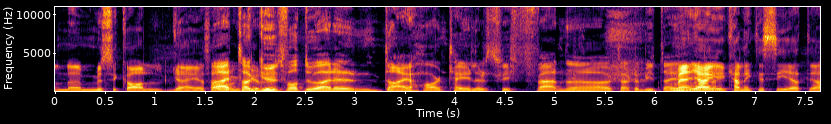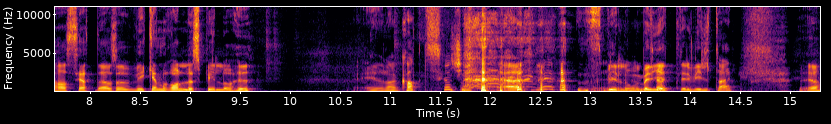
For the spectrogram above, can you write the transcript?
en uh, musikalgreie. Nei, takk Gud for at du er en die hard Taylor Swift-fan Uh, klarte å bytte deg Men jeg kan ikke si at jeg har sett det. Altså, Hvilken rolle spiller hun? En eller annen katt, kanskje? Jeg vet ikke. Spiller hun Bare gjetter vilt her. Ja.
